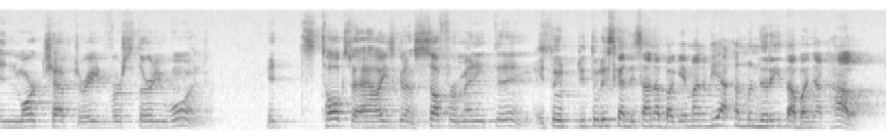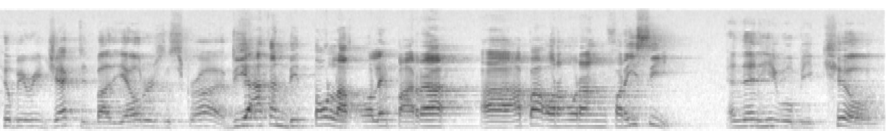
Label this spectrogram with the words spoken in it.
In Mark chapter 8 verse 31, it talks about how he's going to suffer many things. Itu dituliskan di sana bagaimana dia akan menderita banyak hal. He'll be rejected by the elders and scribes. Dia akan ditolak oleh para uh, apa orang-orang Farisi And then he will be killed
